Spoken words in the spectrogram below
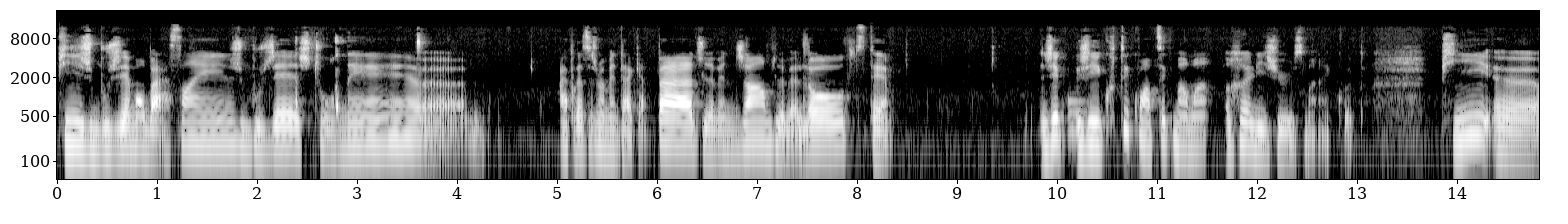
Puis je bougeais mon bassin, je bougeais, je tournais. Euh, après ça, je me mettais à quatre pattes, je levais une jambe, je levais l'autre. C'était. J'ai, écouté Quantique Maman religieusement, écoute. Puis euh,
